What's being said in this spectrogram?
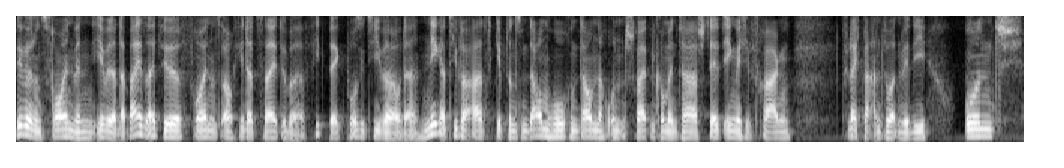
Wir würden uns freuen, wenn ihr wieder dabei seid. Wir freuen uns auch jederzeit über Feedback positiver oder negativer Art. Gebt uns einen Daumen hoch, einen Daumen nach unten, schreibt einen Kommentar, stellt irgendwelche Fragen. Vielleicht beantworten wir die. Und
